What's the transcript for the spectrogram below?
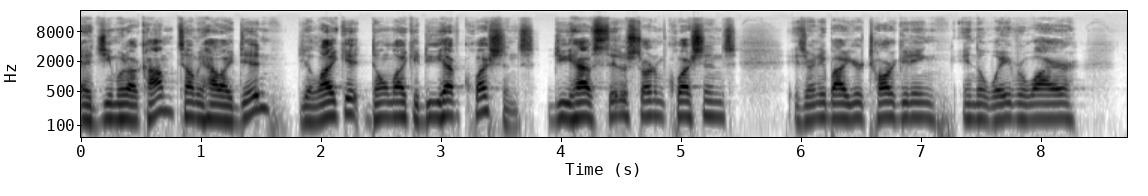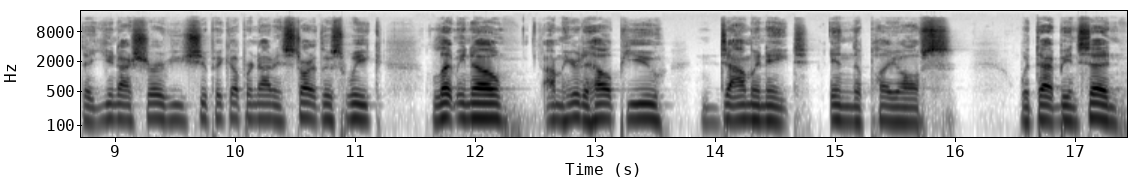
at gmail.com. Tell me how I did. Do you like it? Don't like it? Do you have questions? Do you have sit or stardom questions? Is there anybody you're targeting in the waiver wire that you're not sure if you should pick up or not and start this week? Let me know. I'm here to help you dominate in the playoffs. With that being said,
